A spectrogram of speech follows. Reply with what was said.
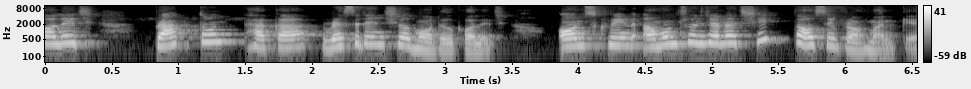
কলেজ প্রাক্তন Dhaka residential model college. On screen আমন্ত্রণ জানাচ্ছি তৌসিফ রহমানকে।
